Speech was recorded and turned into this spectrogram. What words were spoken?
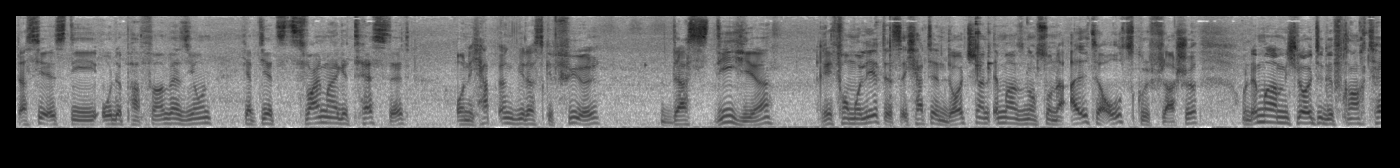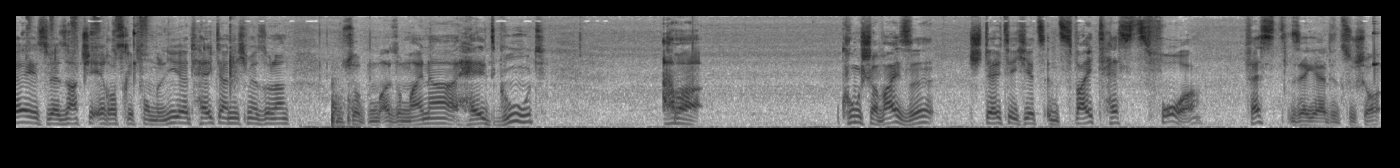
Das hier ist die Eau de Parfum Version. Ich habe die jetzt zweimal getestet und ich habe irgendwie das Gefühl, dass die hier reformuliert ist. Ich hatte in Deutschland immer noch so eine alte Oldschool-Flasche und immer haben mich Leute gefragt, hey, ist Versace Eros reformuliert, hält der nicht mehr so lang? Also meiner hält gut, aber komischerweise stellte ich jetzt in zwei Tests vor, fest, sehr geehrte Zuschauer,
